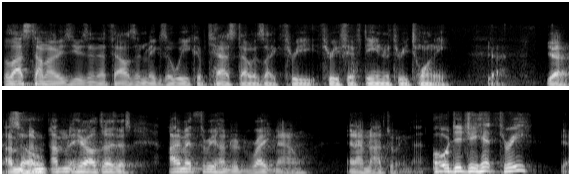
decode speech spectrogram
last time I was using a thousand megs a week of test, I was like three three fifteen or three twenty. yeah yeah I'm, So- I'm, I'm here i'll tell you this i'm at 300 right now and i'm not doing that Oh, did you hit three? yeah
